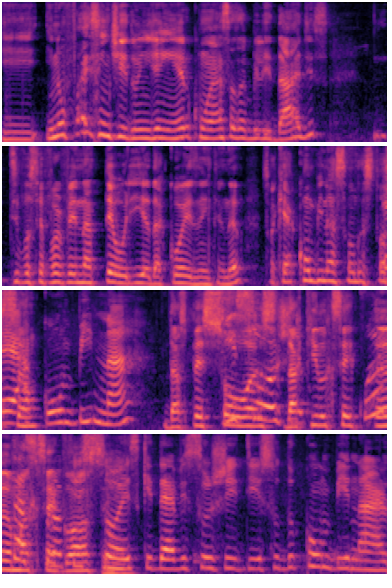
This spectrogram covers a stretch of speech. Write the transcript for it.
E, e não faz sentido um engenheiro com essas habilidades, se você for ver na teoria da coisa, entendeu? Só que é a combinação da É a situação, combinar das pessoas, surge- daquilo que você ama, que você gosta. profissões que deve surgir disso do combinar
